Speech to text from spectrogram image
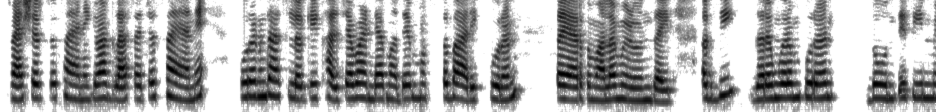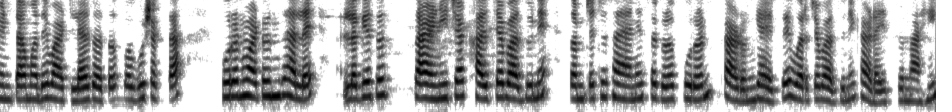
स्मॅशरच्या सहाय्याने किंवा ग्लासाच्या सहाय्याने पुरण घासलं की खालच्या भांड्यामध्ये मस्त बारीक पुरण तयार तुम्हाला मिळून जाईल. अगदी गरम गरम पुरण दोन ते तीन मिनिटामध्ये वाटल्या जातं. बघू शकता. पुरण वाटून झालंय. लगेचच चाळणीच्या खालच्या बाजूने चमच्याच्या सहाय्याने सगळं पुरण काढून घ्यायचंय. वरच्या बाजूने काढायचं नाही.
